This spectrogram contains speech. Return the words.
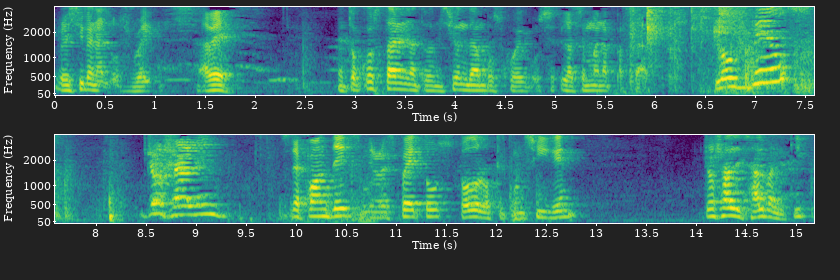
reciben a los Ravens. A ver, me tocó estar en la transmisión de ambos juegos la semana pasada. Los Bills, Josh Allen, Stefan Diggs, mis respetos, todo lo que consiguen. Josh Allen salva al equipo.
